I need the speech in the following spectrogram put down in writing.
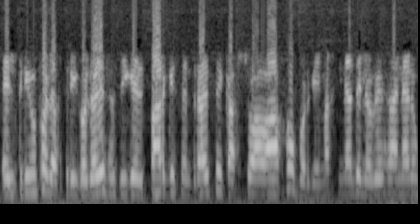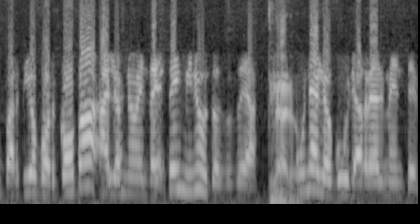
el triunfo a los tricolores, así que el Parque Central se cayó abajo, porque imagínate lo que es ganar un partido por Copa a los 96 minutos, o sea, Claro. una locura realmente.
